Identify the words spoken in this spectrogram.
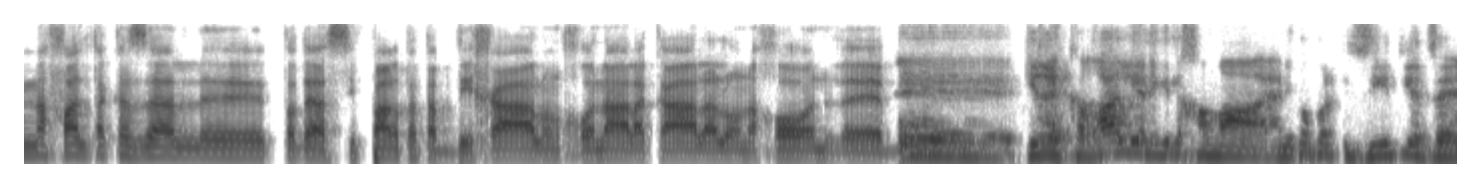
נפלת כזה על, אה, אתה יודע, סיפרת את הבדיחה הלא נכונה לקהל הלא נכון, ובום. אה, תראה, קרה לי, אני אגיד לך מה, אני קודם כל זיהיתי את זה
